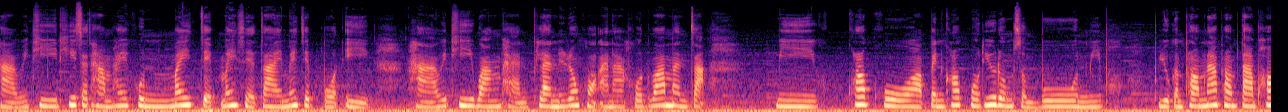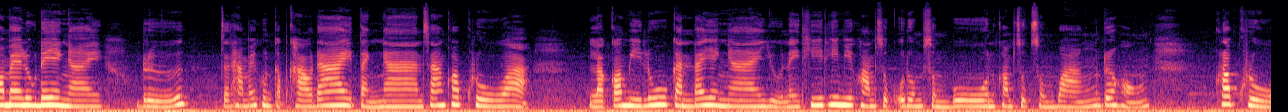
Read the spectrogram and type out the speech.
หาวิธีที่จะทำให้คุณไม่เจ็บไม่เสียใจ ไม่เจ็บปวดอีก หาวิธีวางแผนแพลนในเรื่องของอนาคตว่ามันจะมีครอบครัวเป็นครอบครัวที่อุดมสมบูรณ์ มี อยู่กันพร้อมหน้าพร้อมตาพ่อแม่ลูกได้ยังไง หรือจะทำให้คุณกับเขาได้แต่งงานสร้างครอบครัว แล้วก็มีลูกกันได้ยังไง อยู่ในที่ที่มีความสุขอุดมสมบูรณ์ ความสุขสมหวังเรื่องของครอบครัว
